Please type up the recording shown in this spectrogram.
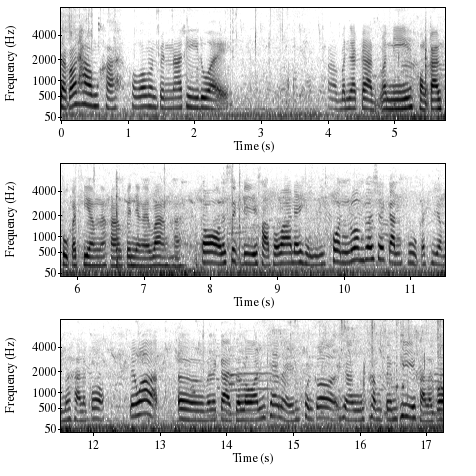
แต่ก็ทำค่ะ เพราะว่ามันเป็นหน้าที่ด้วยค่ะบรรยากาศวันนี้ของการปลูกกระเทียมนะคะ เป็นยังไงบ้างคะก็รู้สึกดีค่ะ เพราะว่าได้เห็นคนร่วมด้วยช่วยกันปลูกกระเทียมนะคะ แล้วก็ไม่ว่าเออบรรยากาศจะร้อนแค่ไหน ทุกคนก็ยังทำเต็มที่ค่ะ แล้วก็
